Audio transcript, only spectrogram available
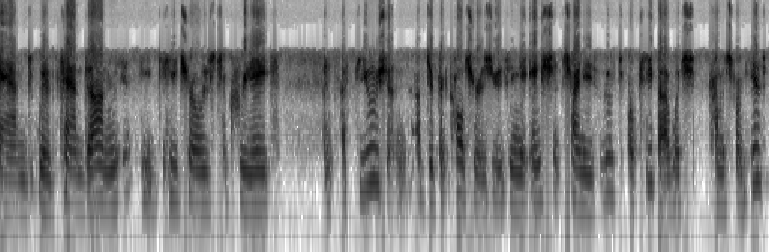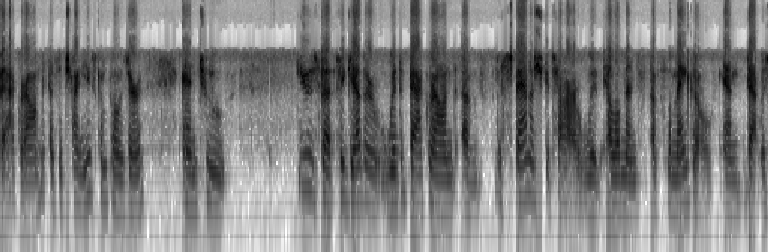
And with Tan Dun, he, he chose to create an, a fusion of different cultures using the ancient Chinese lute or pipa, which comes from his background as a Chinese composer, and to fuse that together with the background of the Spanish guitar with elements of flamenco. And that was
